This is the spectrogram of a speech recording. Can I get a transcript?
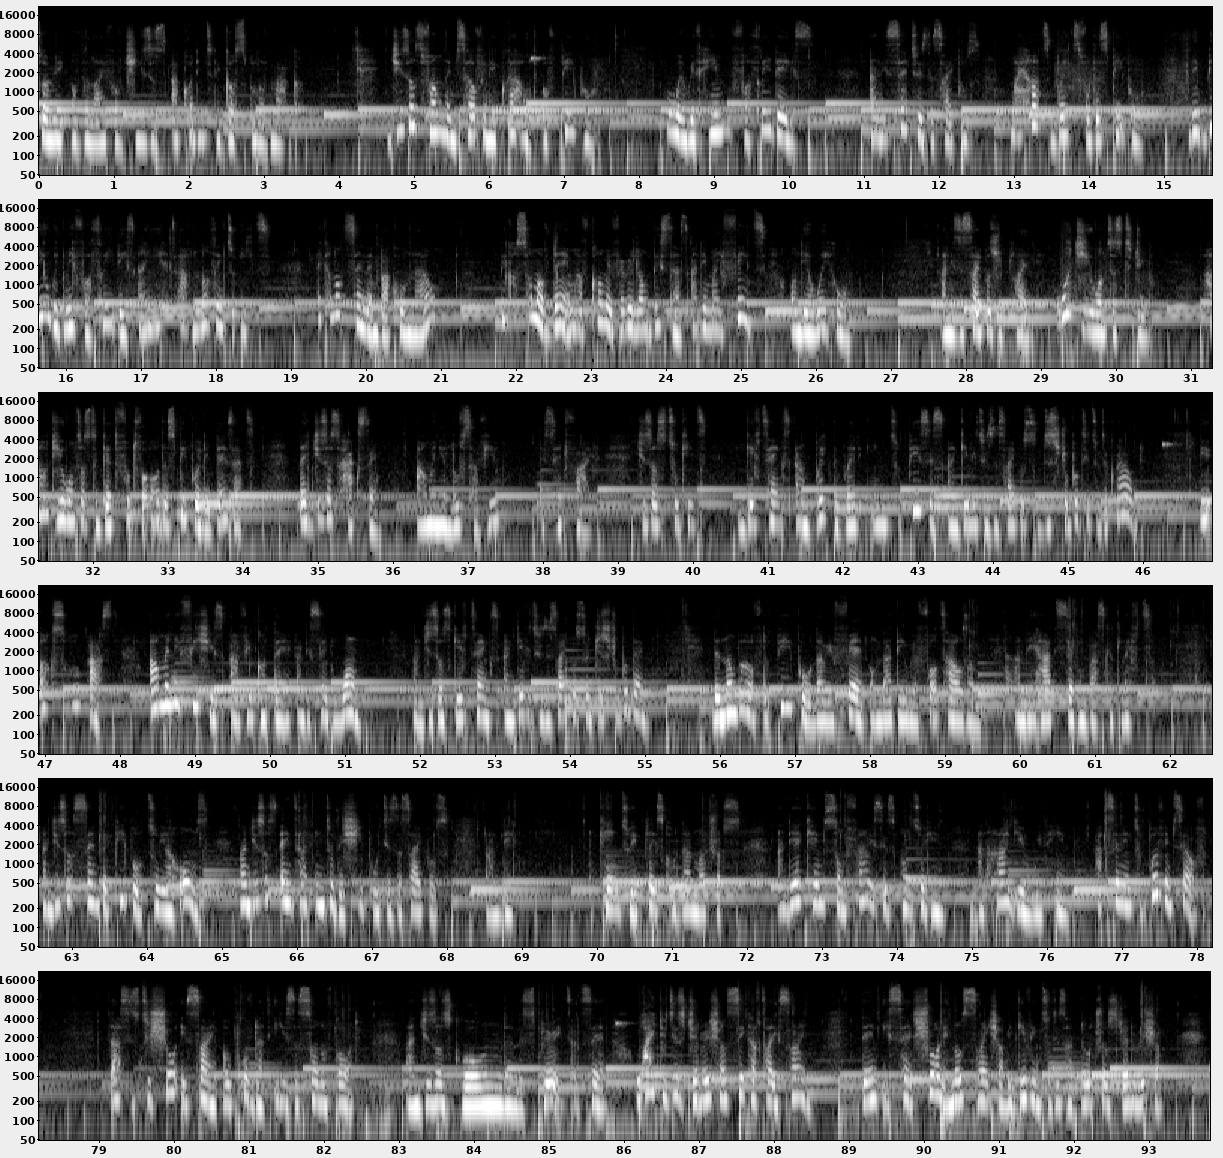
Story of the life of Jesus according to the Gospel of Mark. Jesus found himself in a crowd of people who were with him for three days, and he said to his disciples, My heart breaks for these people. They've been with me for three days and yet have nothing to eat. I cannot send them back home now because some of them have come a very long distance and they might faint on their way home. And his disciples replied, What do you want us to do? How do you want us to get food for all these people in the desert? Then Jesus asked them, How many loaves have you? They said, Five. Jesus took it, gave thanks, and broke the bread into pieces and gave it to his disciples to distribute it to the crowd. He also asked, How many fishes have you got there? And they said, One. And Jesus gave thanks and gave it to his disciples to distribute them. The number of the people that were fed on that day were 4,000, and they had seven baskets left. And Jesus sent the people to their homes, and Jesus entered into the ship with his disciples, and they came to a place called Dalmatros. And there came some Pharisees unto him and argued with him, asking him to prove himself. That is to show a sign or prove that he is the Son of God. And Jesus groaned in the spirit and said, Why do this generation seek after a sign? Then he said, Surely no sign shall be given to this adulterous generation.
